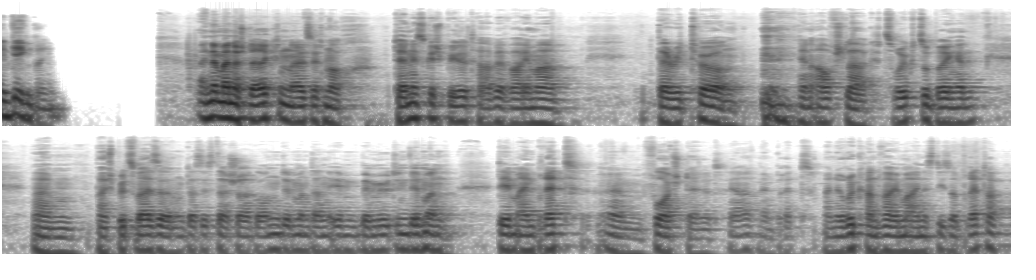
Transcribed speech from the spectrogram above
entgegenbringen. Eine meiner Stärken, als ich noch Tennis gespielt habe, war immer der Return, den Aufschlag zurückzubringen. Ähm, beispielsweise, und das ist der Jargon, den man dann eben bemüht, indem man dem ein Brett ähm, vorstellt. Ja, ein Brett. Meine Rückhand war immer eines dieser Bretter.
